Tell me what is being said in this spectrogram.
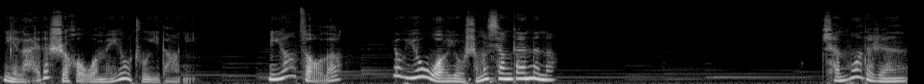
你来的时候我没有注意到你，你要走了，又与我有什么相干的呢？”沉默的人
